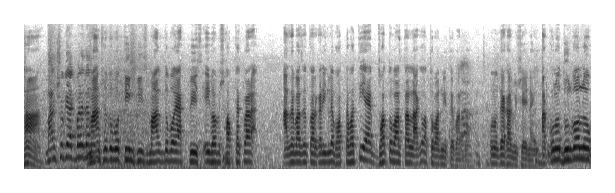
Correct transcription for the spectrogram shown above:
হ্যাঁ। মাংসকে একবারে দেন? মাংস দেবো তিন পিস মাছ দেবো এক পিস এইভাবে সব থাকবে। আর আজে বাজে তরকারিগুলো ভর্তা ভর্তি এক যতবার তার লাগে অতবার নিতে পারব। কোনো দেখার বিষয় নাই। আর কোনো দুর্বল লোক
